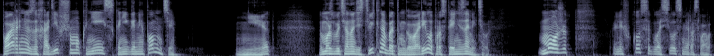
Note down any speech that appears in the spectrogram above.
парню, заходившему к ней с книгами, помните?» «Нет. Но, может быть, она действительно об этом говорила, просто я не заметила». «Может», — легко согласилась Мирослава.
